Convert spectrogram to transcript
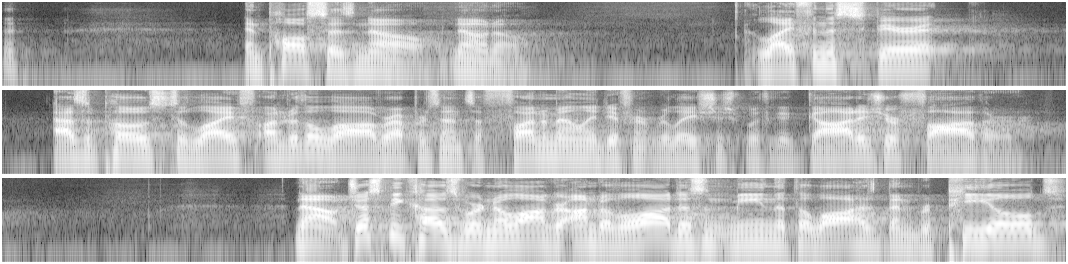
and Paul says, no, no, no. Life in the Spirit, as opposed to life under the law, represents a fundamentally different relationship with God. God is your Father. Now, just because we're no longer under the law doesn't mean that the law has been repealed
